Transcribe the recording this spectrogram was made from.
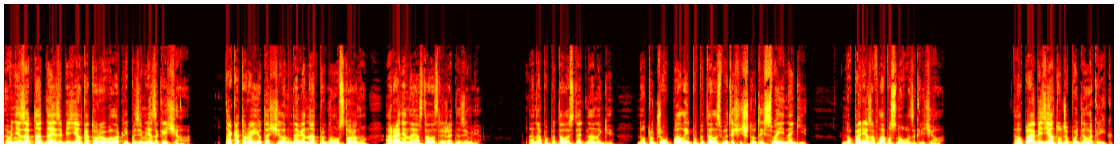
Внезапно одна из обезьян, которую волокли по земле, закричала. Та, которая ее тащила, мгновенно отпрыгнула в сторону, а раненая осталась лежать на земле. Она попыталась встать на ноги, но тут же упала и попыталась вытащить что-то из своей ноги. Но, порезав лапу, снова закричала. Толпа обезьян тут же подняла крик,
